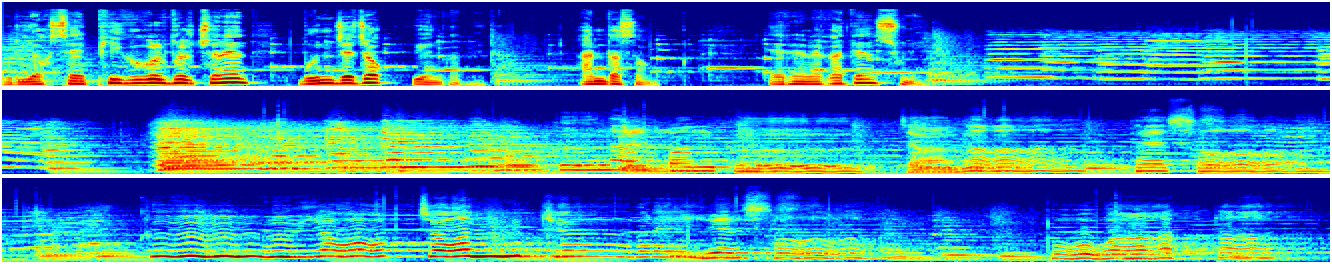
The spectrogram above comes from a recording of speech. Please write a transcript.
우리 역사의 비극을 들춰낸 문제적 유행가입니다. 안다성, 에레나가 된 순이. 그날 밤 극장 앞에서 그 역전 캐바레에서 보았다는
